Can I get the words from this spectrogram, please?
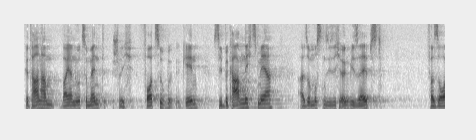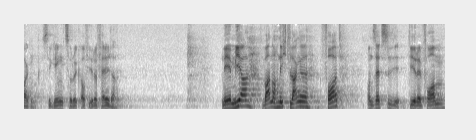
getan haben, war ja nur zu menschlich vorzugehen. Sie bekamen nichts mehr, also mussten sie sich irgendwie selbst versorgen. Sie gingen zurück auf ihre Felder. Nehemia war noch nicht lange fort und setzte die Reform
